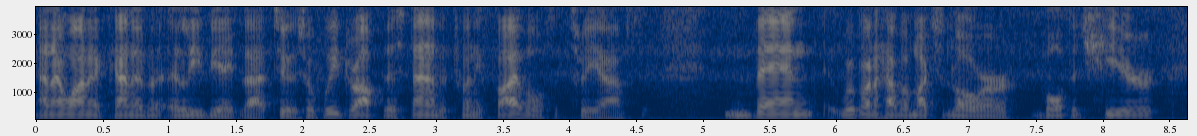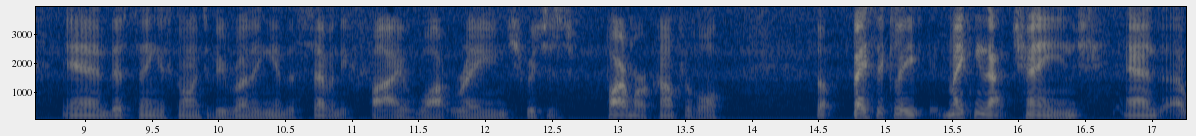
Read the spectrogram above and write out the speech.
And I want to kind of alleviate that too. So if we drop this down to 25 volts at 3 amps, then we're going to have a much lower voltage here. And this thing is going to be running in the 75 watt range, which is far more comfortable. So basically making that change, and uh,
